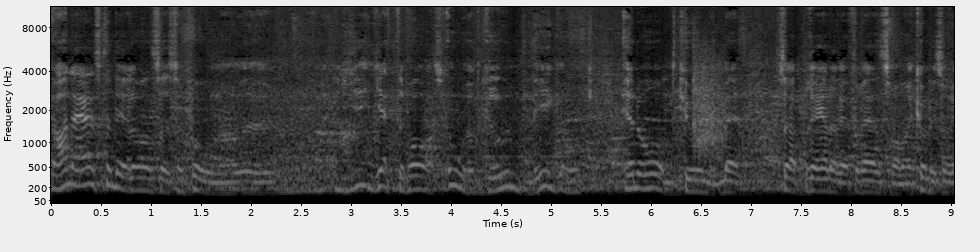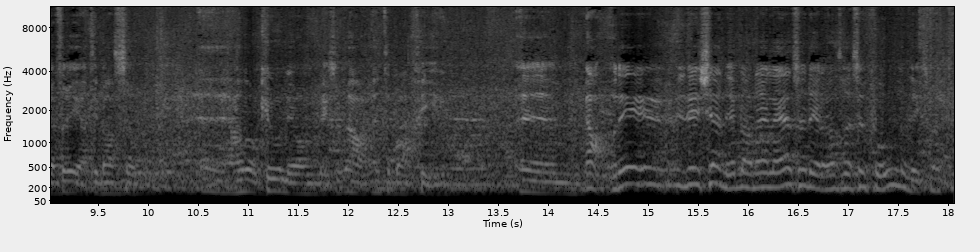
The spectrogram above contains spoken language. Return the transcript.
jag har läst en del av hans recensioner. Eh, jättebra. Alltså, oerhört grundlig och enormt kunnig med så här breda referenser. Han kunde liksom referera till massor. Han var kunnig om, liksom, ja, inte bara film. Ja, och det, det känner jag ibland när jag läser en del av hans recensioner. Liksom, att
